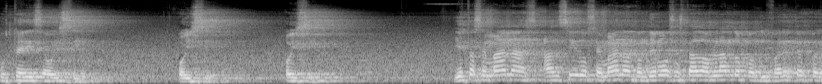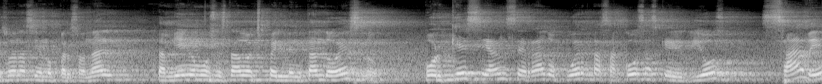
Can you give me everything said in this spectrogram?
Usted dice hoy sí, hoy sí, hoy sí. Y estas semanas han sido semanas donde hemos estado hablando con diferentes personas y en lo personal también hemos estado experimentando esto. ¿Por qué se han cerrado puertas a cosas que Dios sabe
